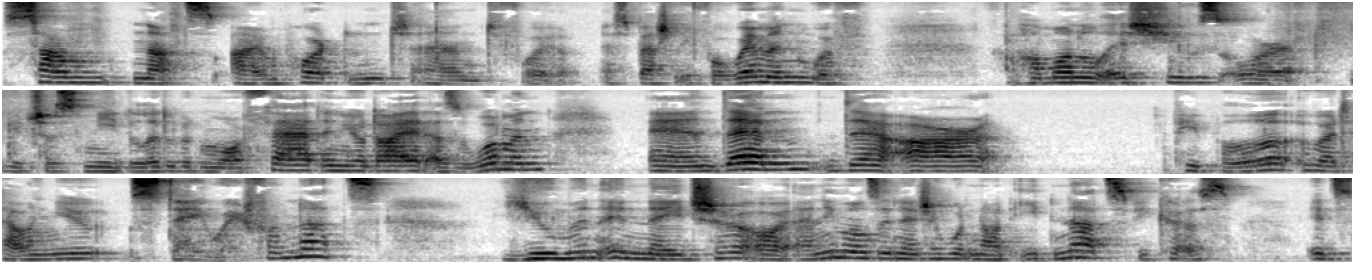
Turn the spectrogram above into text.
some nuts are important and for especially for women with hormonal issues or you just need a little bit more fat in your diet as a woman and then there are people who are telling you, stay away from nuts. Human in nature or animals in nature would not eat nuts because it's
